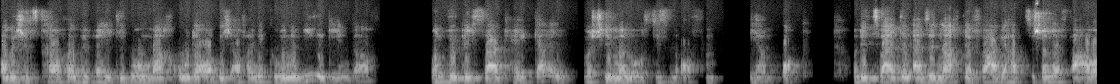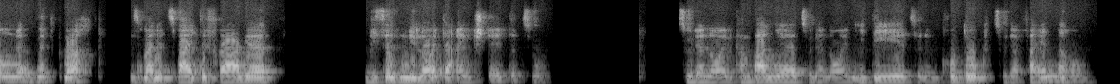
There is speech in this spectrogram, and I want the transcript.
Ob ich jetzt Traumabewältigung mache oder ob ich auf eine grüne Wiese gehen darf und wirklich sage, hey geil, marschier mal los, die sind offen, die haben Bock. Und die zweite, also nach der Frage, habt ihr schon Erfahrungen mitgemacht, ist meine zweite Frage, wie sind denn die Leute eingestellt dazu? Zu der neuen Kampagne, zu der neuen Idee, zu dem Produkt, zu der Veränderung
